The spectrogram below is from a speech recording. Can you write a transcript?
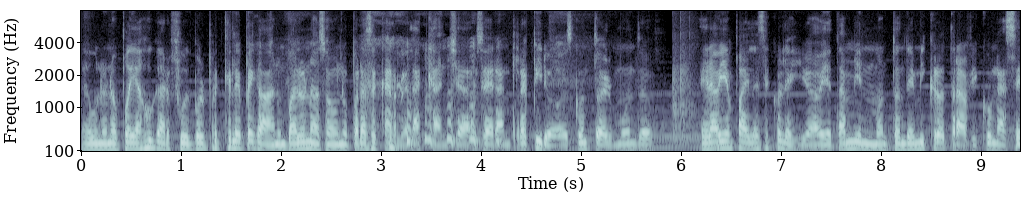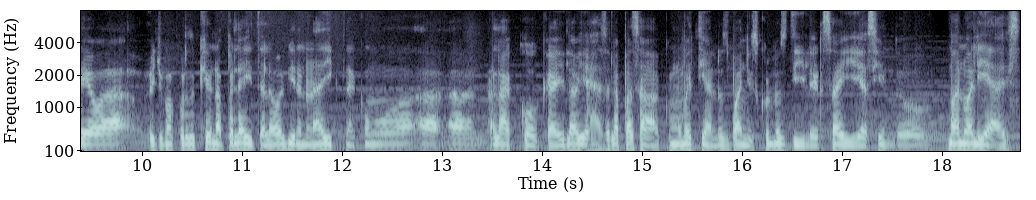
Uno no podía jugar fútbol porque le pegaban un balonazo a uno para sacarlo de la cancha, o sea, eran repiros con todo el mundo. Era bien paila ese colegio, había también un montón de microtráfico, una ceba, yo me acuerdo que una peladita la volvieron adicta como a, a- a la coca y la vieja se la pasaba como metían los baños con los dealers ahí haciendo manualidades.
